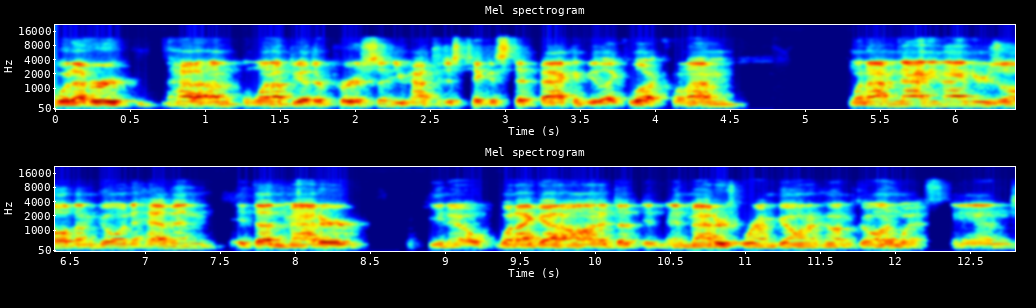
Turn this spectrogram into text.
whatever how to one up the other person you have to just take a step back and be like look when i'm when i'm 99 years old i'm going to heaven it doesn't matter you know what i got on it, does, it matters where i'm going and who i'm going with and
